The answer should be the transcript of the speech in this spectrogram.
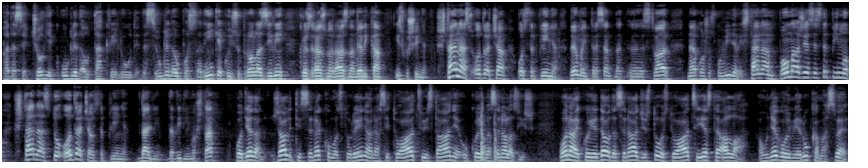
Pa da se čovjek ugleda u takve ljude, da se ugleda u poslanike koji su prolazili kroz razno razna velika iskušenja. Šta nas odvraća od strpljenja? Veoma interesantna e, stvar, nakon što smo vidjeli šta nam pomaže da se strpimo, šta nas to odvraća od strpljenja. Dalje, da vidimo šta. Pod jedan, žaliti se nekom od stvorenja na situaciju i stanje u kojima se nalaziš. Onaj koji je dao da se nađeš u toj situaciji jeste Allah, a u njegovim je rukama sve.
